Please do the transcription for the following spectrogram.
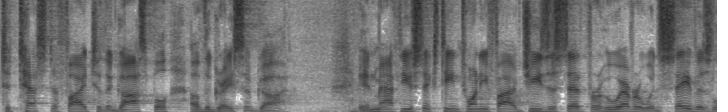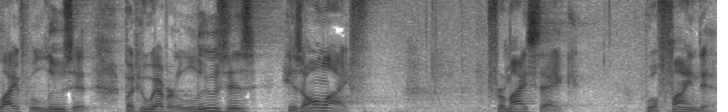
to testify to the gospel of the grace of God. In Matthew 16 25, Jesus said, For whoever would save his life will lose it, but whoever loses his own life for my sake will find it.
